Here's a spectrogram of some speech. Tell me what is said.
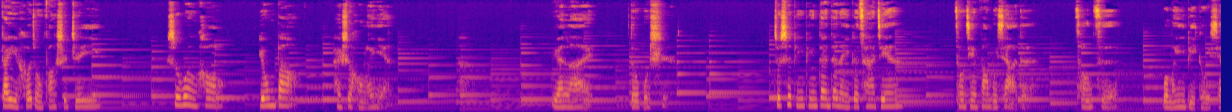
该以何种方式致意？是问候、拥抱，还是红了眼？原来都不是。”只是平平淡淡的一个擦肩，从前放不下的，从此我们一笔勾销。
